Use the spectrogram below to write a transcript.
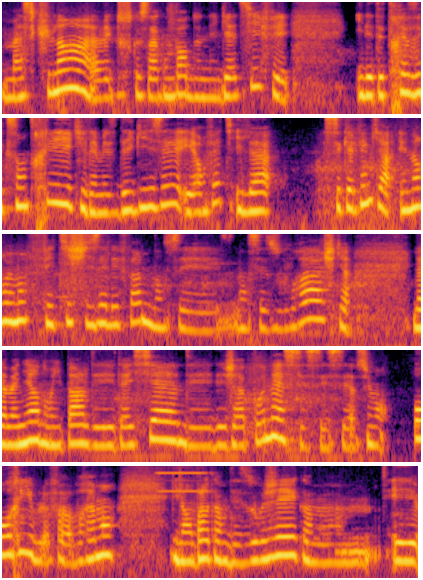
masculin, avec tout ce que ça comporte de négatif. Et il était très excentrique, il aimait se déguiser. Et en fait, il a, c'est quelqu'un qui a énormément fétichisé les femmes dans ses, ouvrages, la manière dont il parle des tahitiennes, des, des japonaises, c'est, absolument horrible. Enfin, vraiment, il en parle comme des objets, comme euh,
